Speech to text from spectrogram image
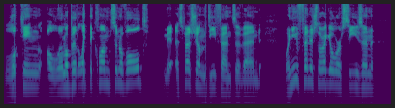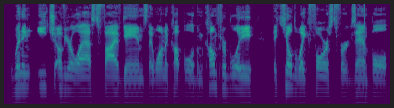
looking a little bit like the Clemson of old, especially on the defensive end. When you finish the regular season winning each of your last five games, they won a couple of them comfortably. They killed Wake Forest, for example.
